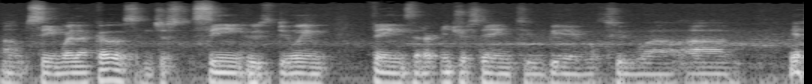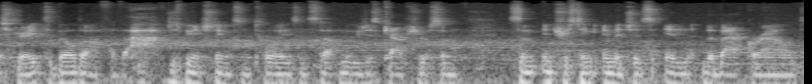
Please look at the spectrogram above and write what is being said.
um, seeing where that goes and just seeing who's doing things that are interesting to be able to uh, um, yeah to create to build off of. Ah just be interesting with some toys and stuff. Maybe just capture some some interesting images in the background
